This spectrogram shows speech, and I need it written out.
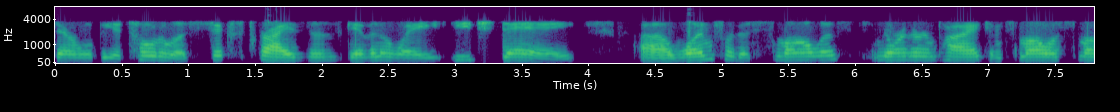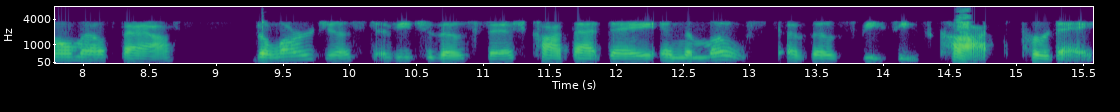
there will be a total of six prizes given away each day. Uh, one for the smallest northern pike and smallest smallmouth bass, the largest of each of those fish caught that day and the most of those species caught per day.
